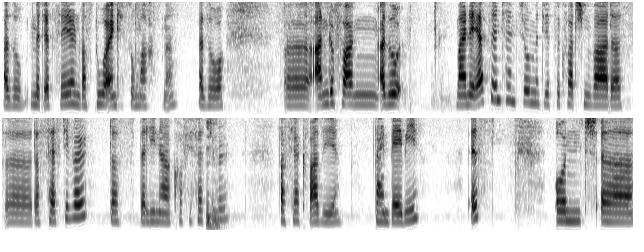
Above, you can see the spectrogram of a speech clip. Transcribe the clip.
Also mit erzählen, was du eigentlich so machst. Ne? Also äh, angefangen, also meine erste Intention mit dir zu quatschen war das, äh, das Festival, das Berliner Coffee Festival, was ja quasi dein Baby ist. Und äh,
